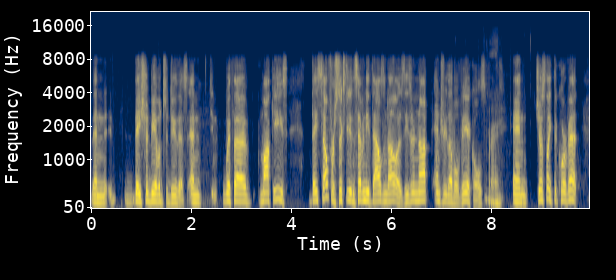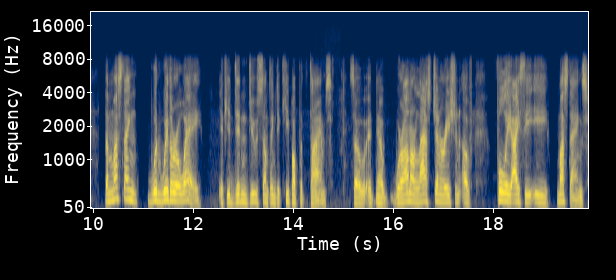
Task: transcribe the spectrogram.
then they should be able to do this. And with uh, Mach E's, they sell for sixty and seventy thousand dollars. These are not entry level vehicles. Right. And just like the Corvette, the Mustang would wither away if you didn't do something to keep up with the times. So you know we're on our last generation of fully ICE Mustangs,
